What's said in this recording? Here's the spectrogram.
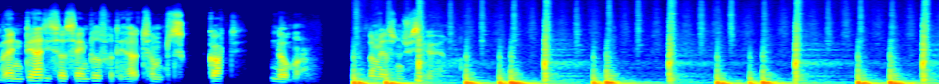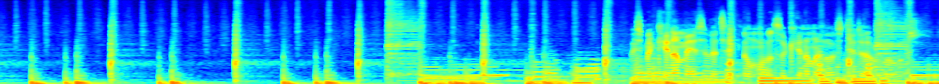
Men det har de så samlet fra det her Tom Scott-nummer, som jeg synes, vi skal høre. Hvis man kender masse af teknummeret, så kender man også det der Rose.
